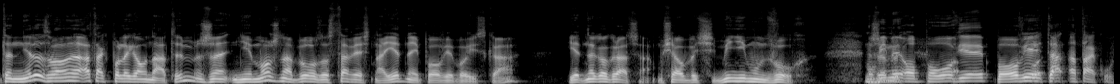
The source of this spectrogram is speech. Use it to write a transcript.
ten niedozwolony atak polegał na tym, że nie można było zostawiać na jednej połowie boiska jednego gracza. Musiało być minimum dwóch. Mówimy żeby, o połowie, połowie ta, ataku.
